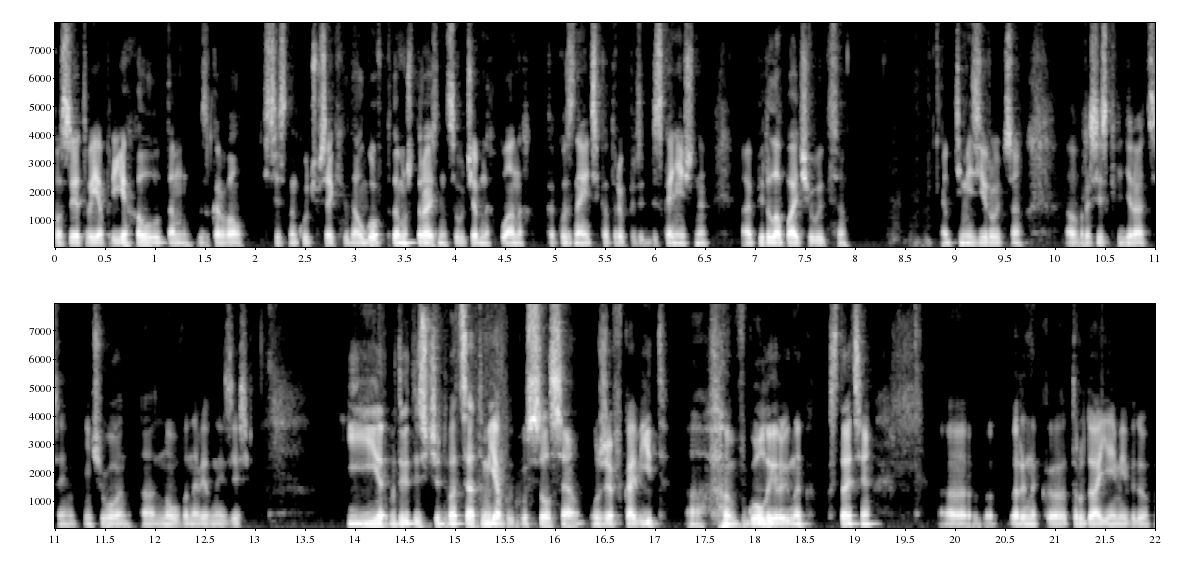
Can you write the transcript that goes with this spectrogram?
После этого я приехал, там закрывал, естественно, кучу всяких долгов, потому что разница в учебных планах, как вы знаете, которые бесконечно а, перелопачиваются, оптимизируются в Российской Федерации. Ничего нового, наверное, здесь. И в 2020 я выпустился уже в ковид, в голый рынок, кстати, рынок э, труда, я имею в виду.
